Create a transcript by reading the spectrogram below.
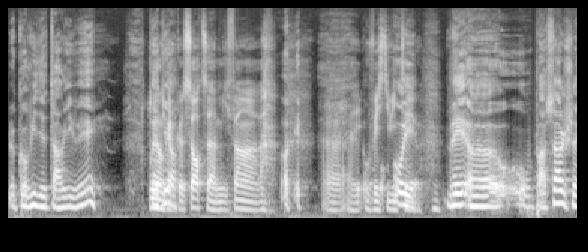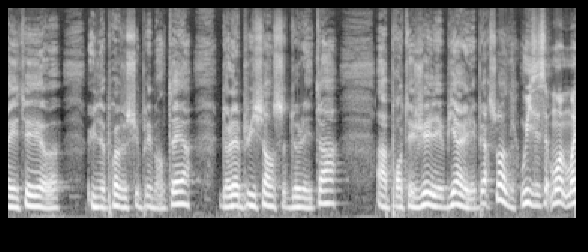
le Covid est arrivé. Oui, en quelque sorte, ça a mis fin aux festivités. Oui, mais au passage, ça a été une preuve supplémentaire de l'impuissance de l'État à protéger les biens et les personnes. Oui, ça. moi, moi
